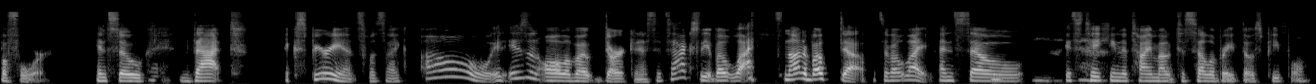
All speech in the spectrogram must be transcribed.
before and so that experience was like, oh, it isn't all about darkness. It's actually about life. It's not about death. It's about life. And so mm-hmm. it's yeah. taking the time out to celebrate those people.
